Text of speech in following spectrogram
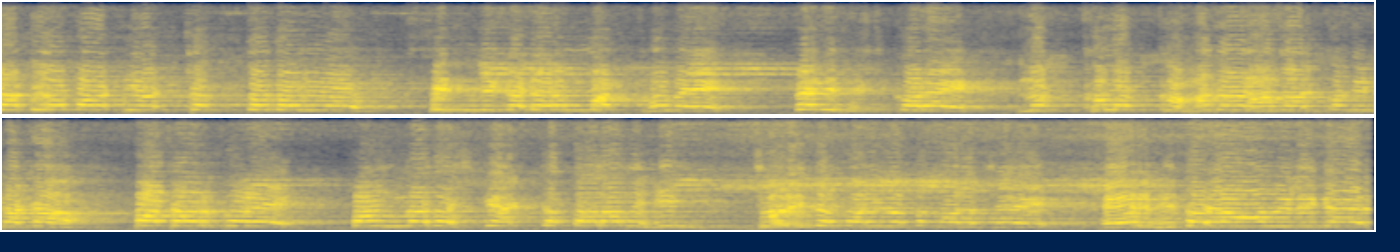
জাতীয় পার্টি আর চোদ্দ দলীয় সিন্ডিকেটের মাধ্যমে বেনিফিট করে? লক্ষ লক্ষ, হাজার হাজার কোটি টাকা পাচার করে বাংলাদেশকে একটা তালাবিহীন চরিতে পরিণত করেছে। এর ভিতরে আওয়ামী লীগের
